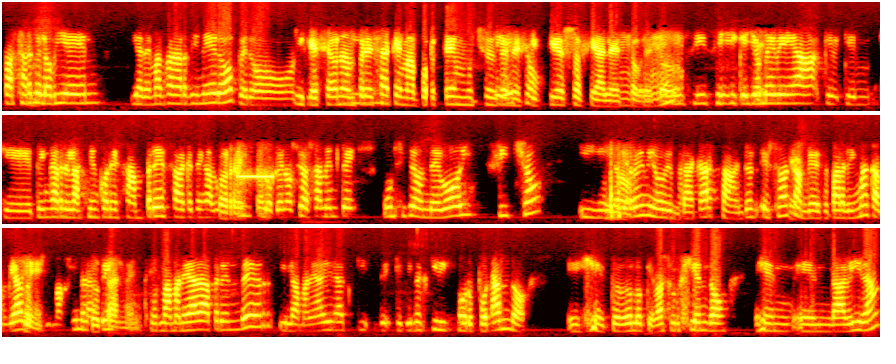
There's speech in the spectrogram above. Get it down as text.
pasármelo bien. y además ganar dinero, pero... Y que sea una empresa que me aporte muchos beneficios sociales, sobre todo. Sí, sí, y que yo me vea, que, que, tenga relación con esa empresa, que tenga algo lo que no sea solamente un sitio donde voy, ficho y no. me voy para casa. Entonces, eso ha cambiado, ese paradigma ha cambiado. pues imagínate, totalmente. pues la manera de aprender y la manera de, que tienes que ir incorporando eh, todo lo que va surgiendo en, en, la vida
